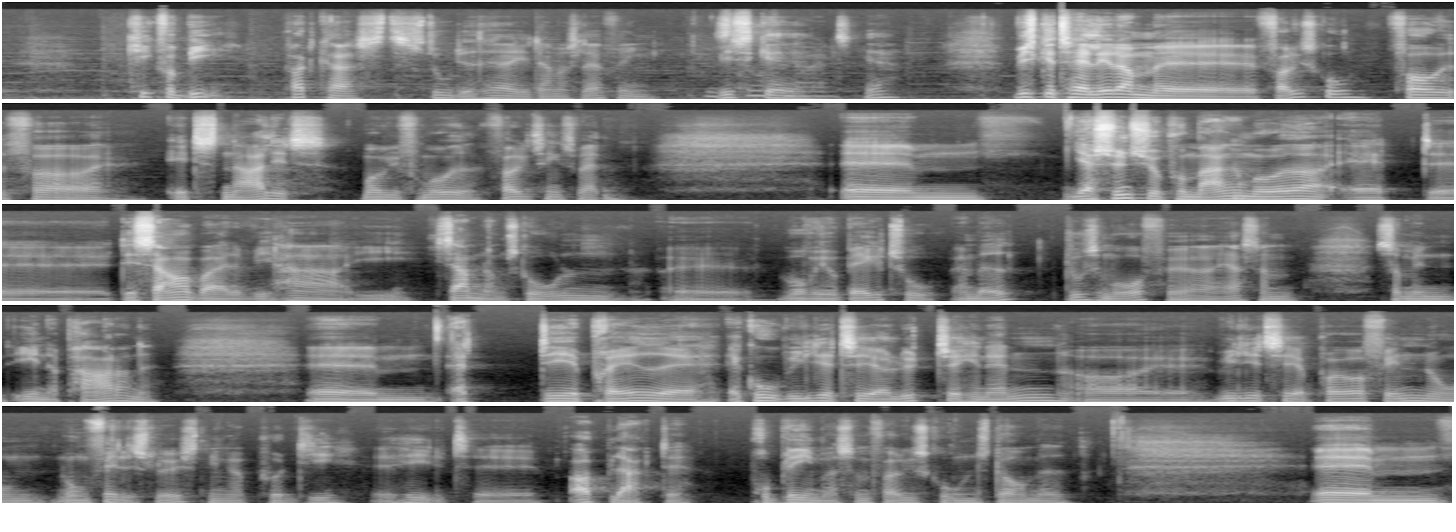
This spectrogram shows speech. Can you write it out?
øh, kigge forbi podcaststudiet her i Danmarks Lærerforening. Vi skal, ja, vi skal tale lidt om øh, folkeskole forud for et snarligt, må vi formode, folketingsvalg. Øhm, jeg synes jo på mange måder, at øh, det samarbejde, vi har i Sammen om skolen, øh, hvor vi jo begge to er med, du som ordfører og jeg som, som en, en af parterne, øh, at det er præget af, af god vilje til at lytte til hinanden, og øh, vilje til at prøve at finde nogle, nogle fælles løsninger på de øh, helt øh, oplagte problemer, som folkeskolen står med. Øh,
